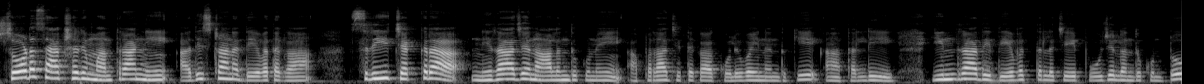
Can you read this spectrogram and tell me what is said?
షోడసాక్షరి మంత్రాన్ని అధిష్టాన దేవతగా శ్రీచక్ర నిరాజనాలందుకునే అపరాజితగా కొలువైనందుకే ఆ తల్లి ఇంద్రాది దేవతలచే పూజలందుకుంటూ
